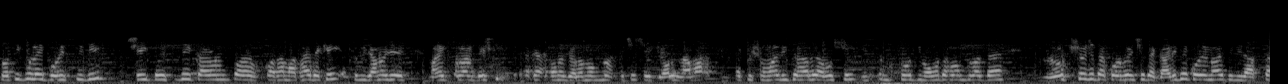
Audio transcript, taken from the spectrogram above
প্রতিকূল এই পরিস্থিতি। সেই পরিস্থিতির কারণ কথা মাথায় রেখেই তুমি জানো যে মানিকতলার বেশ কিছু এলাকা এখনও জলমগ্ন হয়েছে, সেই জল নামা একটু সময় দিতে হবে অবশ্যই। মুখ্যমন্ত্রী মমতা বন্দ্যোপাধ্যায় রোড শো যেটা করবেন সেটা গাড়িতে করে নয়, তিনি রাস্তা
